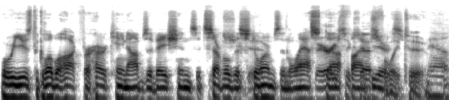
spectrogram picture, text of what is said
where we used the Global Hawk for hurricane observations at several yes, of the storms did. in the last Very uh, five years. too. Yeah.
